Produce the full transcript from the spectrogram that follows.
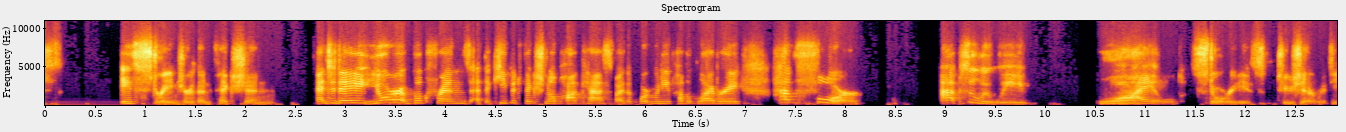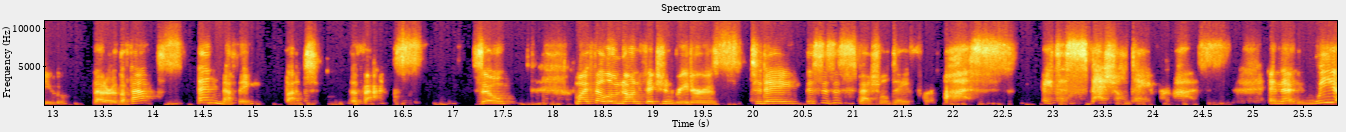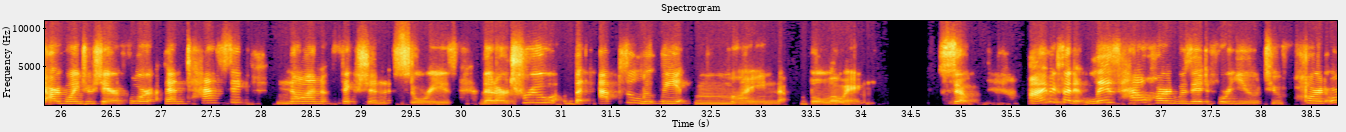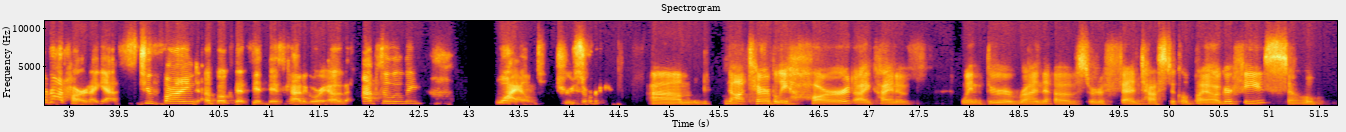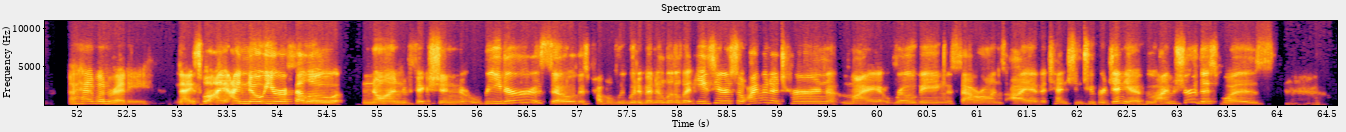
is stranger than fiction. And today, your book friends at the Keep It Fictional podcast by the Port Moody Public Library have four absolutely wild stories to share with you that are the facts and nothing but the facts. So, my fellow nonfiction readers, today, this is a special day for us. It's a special day for us. And that we are going to share four fantastic nonfiction stories that are true, but absolutely mind blowing. So I'm excited. Liz, how hard was it for you to, hard or not hard, I guess, to find a book that fit this category of absolutely wild true story? Um, not terribly hard. I kind of went through a run of sort of fantastical biographies. So I had one ready. Nice. Well, I, I know you're a fellow nonfiction reader, so this probably would have been a little bit easier. So I'm going to turn my roving Sauron's eye of attention to Virginia, who I'm sure this was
